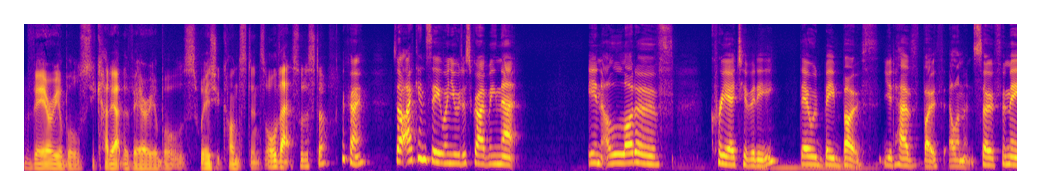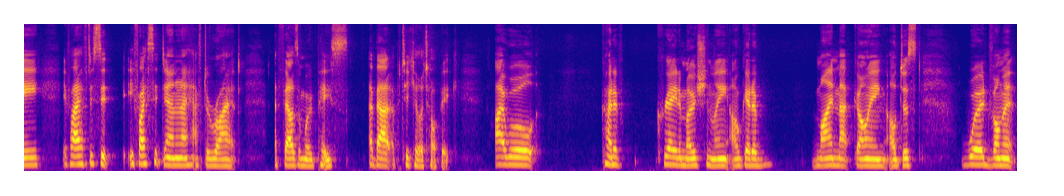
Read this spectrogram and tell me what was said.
Variables, you cut out the variables. Where's your constants? All that sort of stuff. Okay. So I can see when you were describing that in a lot of creativity, there would be both. You'd have both elements. So for me, if I have to sit, if I sit down and I have to write a thousand word piece about a particular topic, I will kind of create emotionally. I'll get a mind map going. I'll just word vomit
